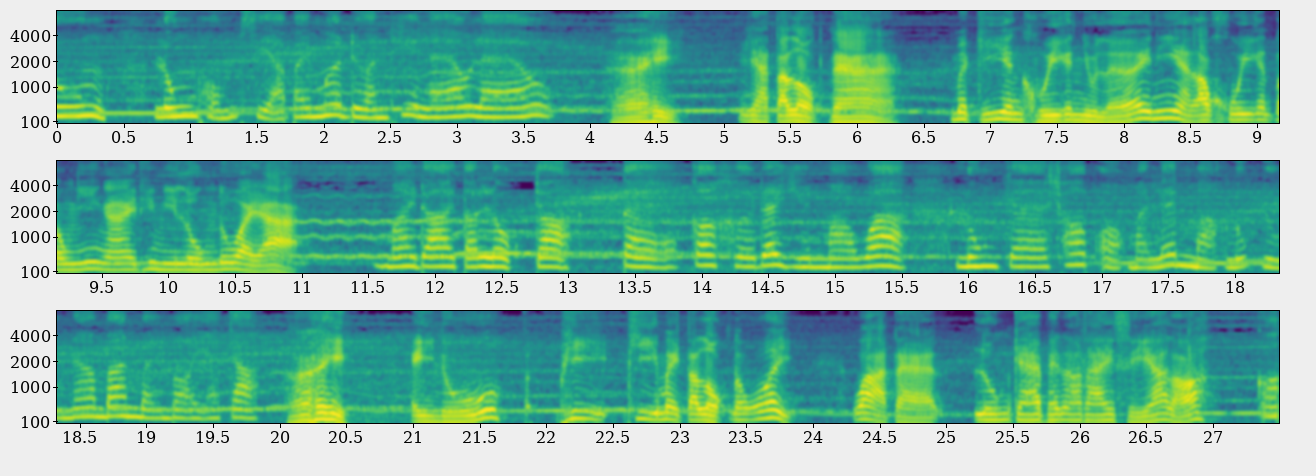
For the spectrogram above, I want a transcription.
ลุง ลุงผมเสียไปเมื่อเดือนที่แล้วแล้ว เฮ้ย อย่าตลกนะ เมื่อกี้ยังคุยกันอยู่เลยเนี่ย เราคุยกันตรงนี้ไงที่มีลุงด้วยอะไม่ได้ตลกจ้ะ แต่ก็เคยได้ยินมาว่า ลุงแกชอบออกมาเล่นหมากลุกอยู่หน้าบ้านบ่อยๆอะจ้ะ เฮ้ย ไอ้หนู พี่พี่ไม่ตลกนะเว้ยว่าแต่ลุงแกเป็นอะไรเสียเหรอ ก็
